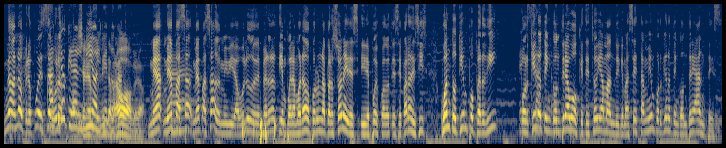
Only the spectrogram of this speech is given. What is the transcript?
No, no, pero puede ser, Ah, boludo. creo que era el mío el que para vos, pero... Me ha, me, ha Ah. pasado, me ha pasado en mi vida, boludo, de perder tiempo enamorado por una persona y, des- y después cuando te separas decís, ¿cuánto tiempo perdí ¿Por qué no te encontré a vos que te estoy amando y que me haces tan bien? ¿Por qué no te encontré antes?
